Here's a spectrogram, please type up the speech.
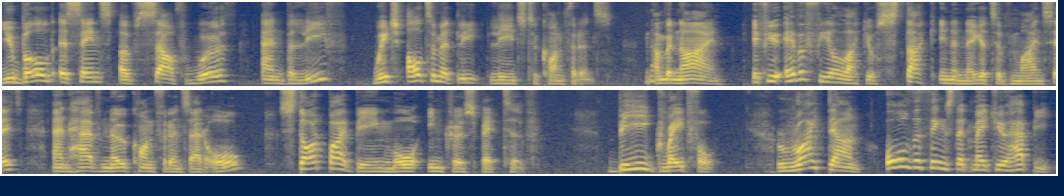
you build a sense of self worth and belief, which ultimately leads to confidence. Number nine, if you ever feel like you're stuck in a negative mindset and have no confidence at all, start by being more introspective. Be grateful. Write down all the things that make you happy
